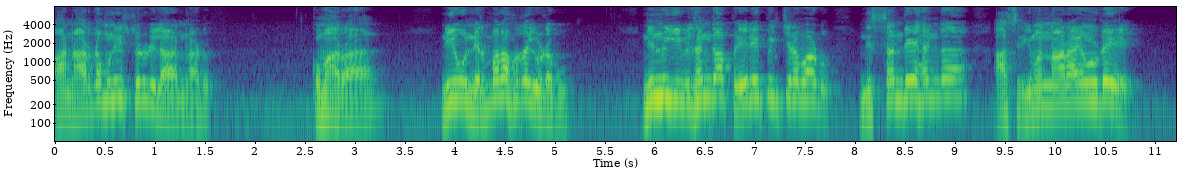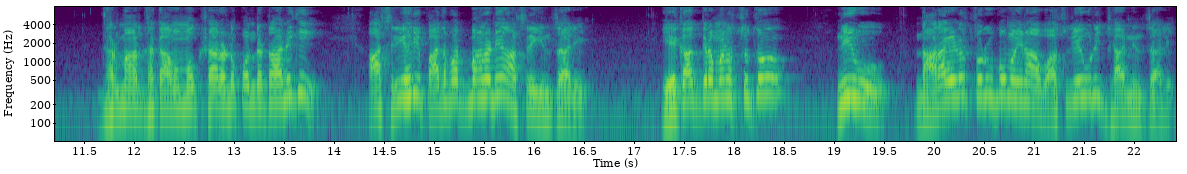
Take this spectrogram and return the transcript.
ఆ నారదమునీశ్వరుడిలా అన్నాడు. కుమారా నీవు నిర్మల హృదయుడవు. నిన్ను ఈ విధంగా ప్రేరేపించినవాడు నిస్సందేహంగా ఆ శ్రీమన్నారాయణుడే. ధర్మార్థ కామమోక్షాలను పొందటానికి ఆ శ్రీహరి పాదపద్మాలనే ఆశ్రయించాలి. ఏకాగ్ర మనస్సుతో నీవు నారాయణ స్వరూపమైన వాసుదేవుని ధ్యానించాలి.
